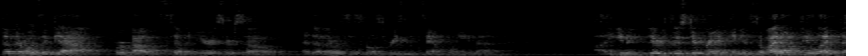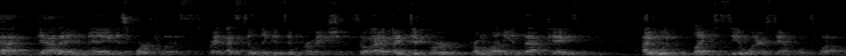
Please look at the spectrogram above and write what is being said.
Then there was a gap for about seven years or so, and then there was this most recent sampling event. You know, there's, there's differing opinions, so I don't feel like that data in May is worthless, right? I still think it's information, so I, I differ from Lenny in that case. I would like to see a winter sample as well.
